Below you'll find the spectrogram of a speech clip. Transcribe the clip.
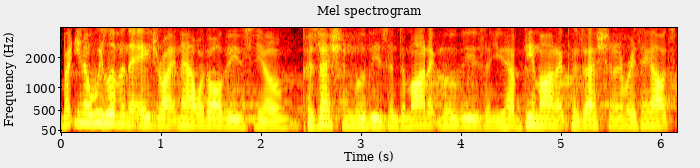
but you know, we live in the age right now with all these, you know, possession movies and demonic movies and you have demonic possession and everything else.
